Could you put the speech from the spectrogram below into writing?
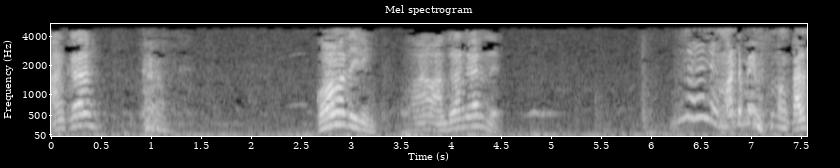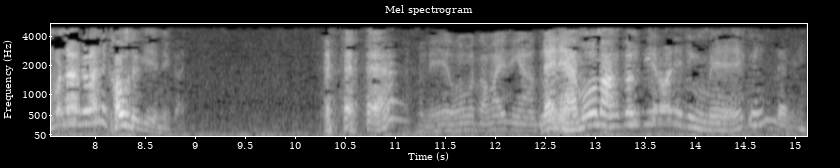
අංකල්? කොහමද ඉතින්? අඳුරන්නේ නැද්ද නෑ නෑ මට මේ මම කල්පනා කරන්නේ කවුද කියන එකයි. මේ ඔහම තමයි ඉතින් නෑ නෑ හැමෝම අංකල් කියනවනේ ඉතින් මේකෙන් දැනේ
